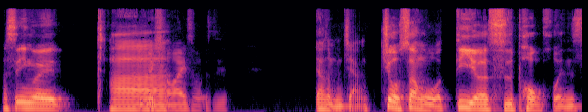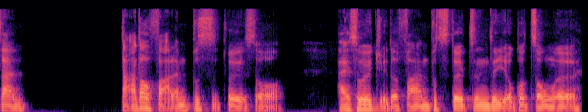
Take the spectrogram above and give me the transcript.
那是因为他因为敲坏桌子。要怎么讲？就算我第二次碰魂三。打到法兰不死队的时候，还是会觉得法兰不死队真的有够中二，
